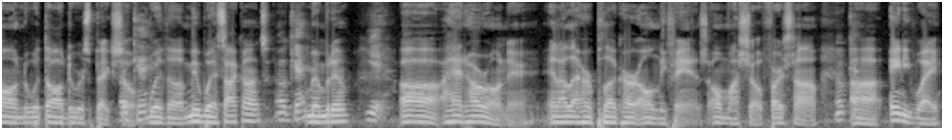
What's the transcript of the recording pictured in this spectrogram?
on With All Due Respect show Okay. with uh, Midwest Icons. Okay. Remember them? Yeah. Uh, I had her on there, and I let her plug her OnlyFans on my show first time. Okay. Uh, anyway,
